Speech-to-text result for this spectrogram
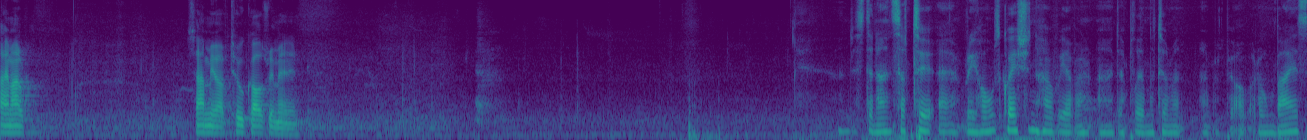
Time out. Sam, you have two calls remaining. And just an answer to uh, Ray Hall's question, have we ever had a player in the tournament ever put up our own bias?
